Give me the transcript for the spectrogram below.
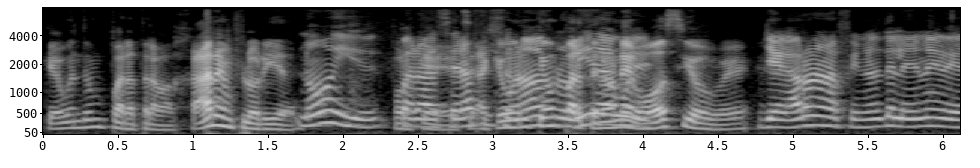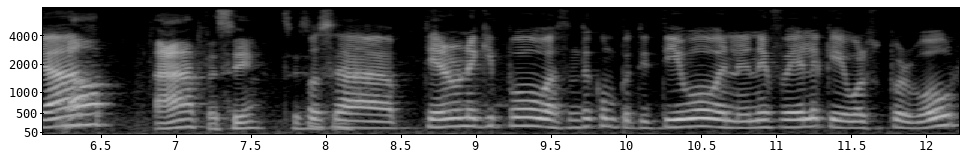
qué buen tiempo para trabajar en Florida. No, y para ser o sea, qué buen aficionado a tiempo para tener un negocio, güey. Llegaron a la final de la NBA. No. Ah, pues sí. o sí. sea, tienen un equipo bastante competitivo en la NFL que llevó al Super Bowl.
